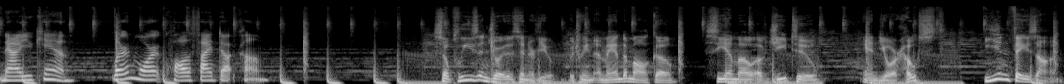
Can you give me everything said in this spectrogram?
now you can. Learn more at qualified.com. So please enjoy this interview between Amanda Malko, CMO of G2, and your host, Ian Faison.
